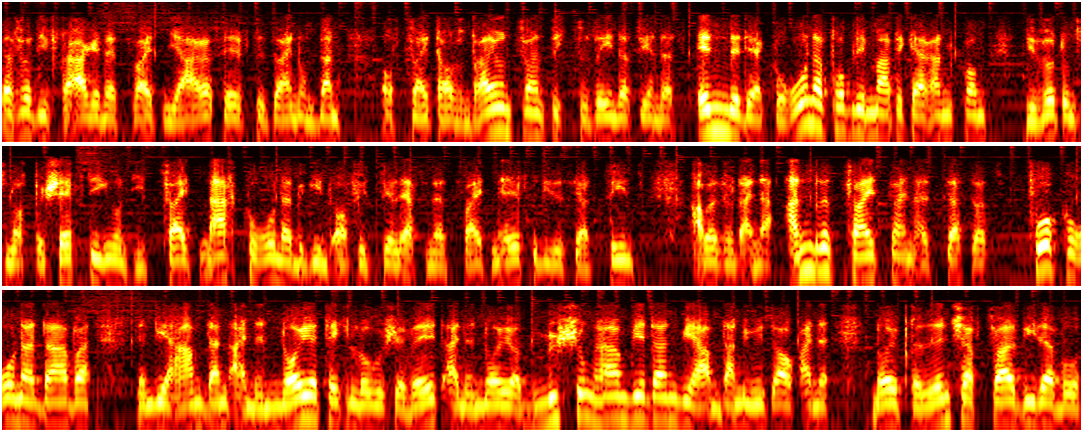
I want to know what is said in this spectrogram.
Das wird die Frage in der zweiten Jahreshälfte sein, um dann auf 2023 zu sehen, dass wir an das Ende der Corona-Problematik herankommen. Die wird uns noch beschäftigen und die Zeit nach Corona beginnt offiziell erst in der zweiten Hälfte dieses Jahrzehnts. Aber es wird eine andere Zeit sein als das, was vor Corona da war, denn wir haben dann eine neue technologische Welt, eine neue Mischung haben wir dann. Wir haben dann übrigens auch eine neue Präsidentschaftswahl wieder, wo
